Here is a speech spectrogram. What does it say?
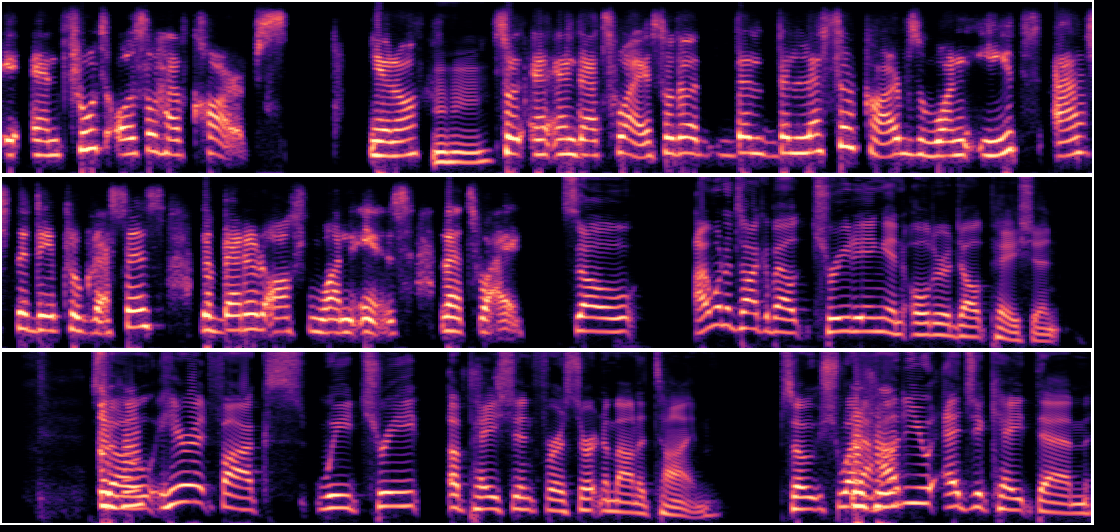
it, and fruits also have carbs you know mm-hmm. so and, and, that's why so the, the the lesser carbs one eats as the day progresses the better off one is that's why so I want to talk about treating an older adult patient. So mm-hmm. here at Fox, we treat a patient for a certain amount of time. So Shweta, mm-hmm. how do you educate them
